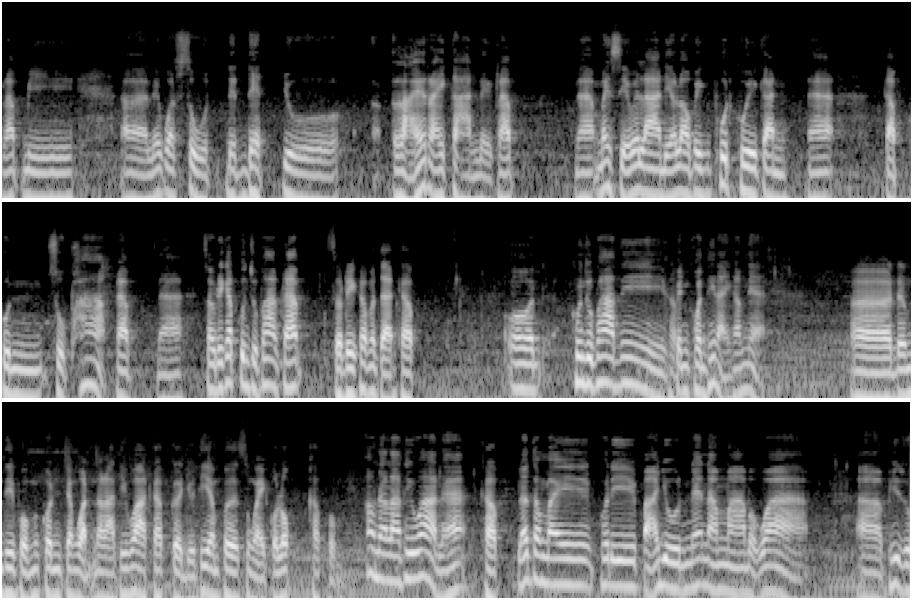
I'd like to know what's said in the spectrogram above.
ครับมีเรียกว่าสูตรเด็ด ๆ อยู่หลายรายการเลยครับนะไม่เสียเวลาเดี๋ยวเราไปพูดคุยกันนะฮะ กับคุณสุภาพครับนะสวัสดีครับคุณสุภาพครับ สวัสดีครับอาจารย์ครับโอ้คุณสุภาพนี่ครับเป็นคนที่ไหนครับเนี่ยเอ่อเดิมทีผมเป็นคนจังหวัดนราธิวาสครับ เกิดอยู่ที่อำเภอสุไหงโกลกครับผม เอ้านาราธิวาสนะฮะครับ แล้วทำไมพอดีป๋ายูนแนะนำมาบอกว่าอ่าพี่สุ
